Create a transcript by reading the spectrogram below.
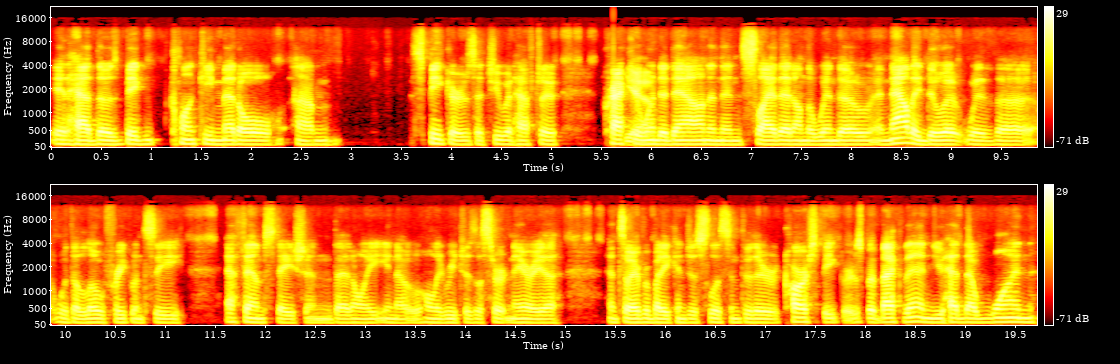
it had those big clunky metal um, speakers that you would have to crack your window down and then slide that on the window. And now they do it with uh, with a low frequency FM station that only you know only reaches a certain area, and so everybody can just listen through their car speakers. But back then, you had that one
